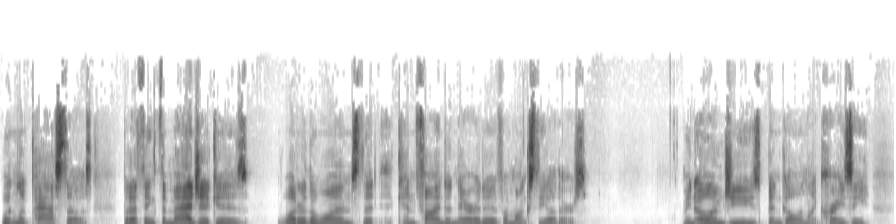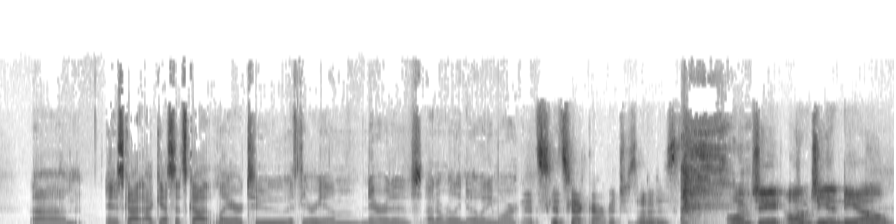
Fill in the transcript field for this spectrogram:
wouldn't look past those. But I think the magic is what are the ones that can find a narrative amongst the others. I mean, OMG's been going like crazy. Um, and it's got, I guess it's got layer two Ethereum narratives. I don't really know anymore. It's it's got garbage, is what it is. OMG, OMG, and Neo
